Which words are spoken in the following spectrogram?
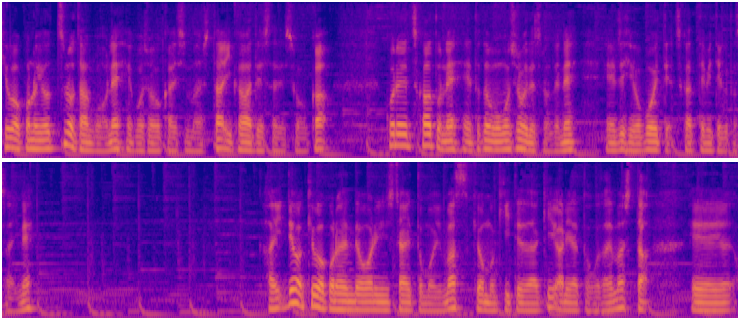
今日はこの4つの単語をね、ご紹介しました。いかがでしたでしょうか？これ使うとね、とても面白いですのでね、ぜひ覚えて使ってみてくださいね。はい。では今日はこの辺で終わりにしたいと思います。今日も聴いていただきありがとうございました。えー、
